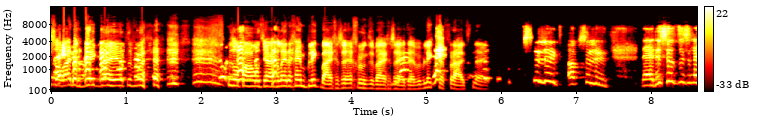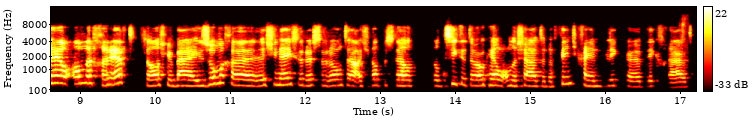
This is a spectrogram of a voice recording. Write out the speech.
zo weinig blik bij het. Er is al een paar honderd jaar geleden geen blik bij geze groente bij gezeten hebben, blik met fruit, nee. Absoluut, absoluut. Nee, dus dat is een heel ander gerecht. Zoals je bij sommige Chinese restauranten, als je dat bestelt, dan ziet het er ook heel anders uit. En dan vind je geen blik, uh, blikfruit.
